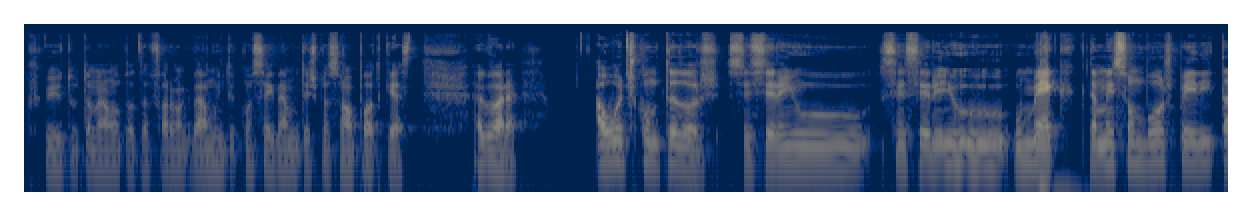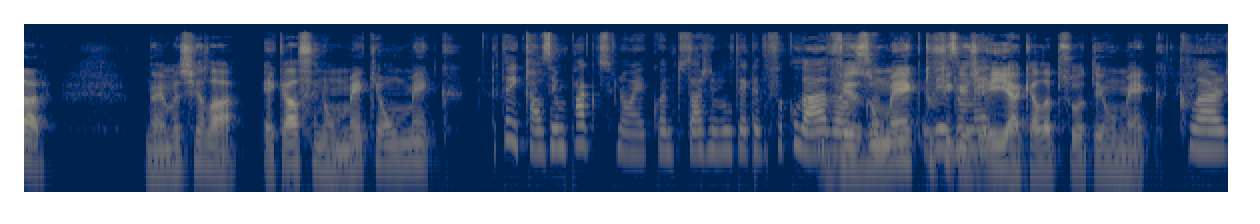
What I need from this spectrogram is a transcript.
porque o YouTube também é uma plataforma que dá muita, consegue dar muita expansão ao podcast. Agora, há outros computadores, sem serem o, sem serem o, o Mac, que também são bons para editar. Não é? Mas sei lá, é aquela cena, um Mac é um Mac. E causa impacto, não é? Quando tu estás na biblioteca da faculdade. ou Vês um Mac, tu um ficas, Mac, aí aquela pessoa tem um Mac. Claro.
